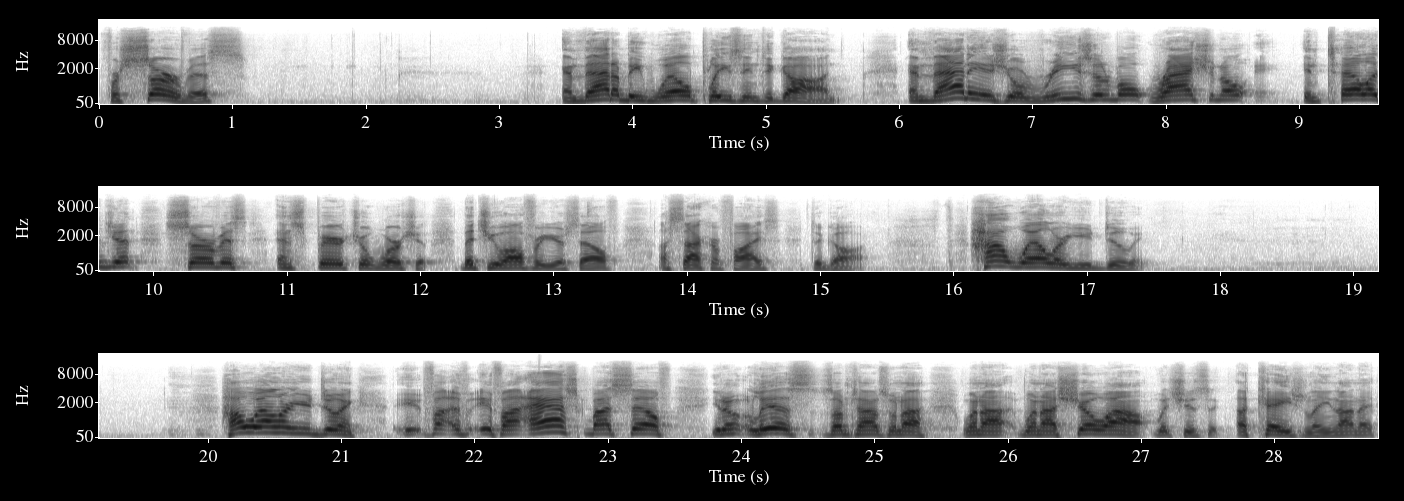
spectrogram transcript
for service, and that'll be well pleasing to God. And that is your reasonable, rational, intelligent service and spiritual worship that you offer yourself a sacrifice to God. How well are you doing? How well are you doing? If I, if I ask myself, you know, Liz, sometimes when I when I when I show out, which is occasionally, not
